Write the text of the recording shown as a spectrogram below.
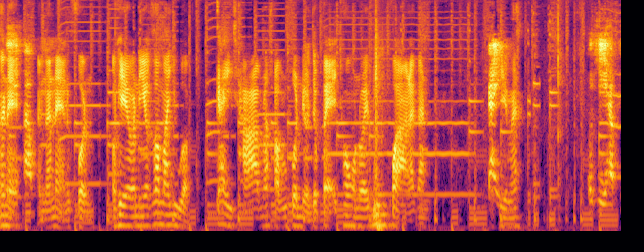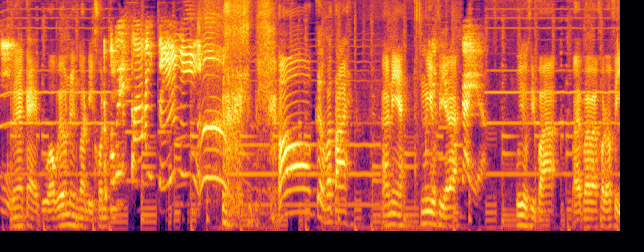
นั่นแหละครับอันนั้นแหละทุกคน โอเค วันนี้ก็มาอยู่กับ ไก่ชามนะครับทุกคนเดี๋ยวจะแปะช่องมันไว้มุมขวาแล้วกันไก่โอเคไหมโอเคครับพี่เรื่องไก่ดูเอาเวลหนึ่งก่อนดิคนก็ไม่ตายเจ๊นี่อ๋อเกิดมาตายอันนี้มึงอยู่สีอะไรไก่อะกูอยู่สีฟ้าไปไปไปคนละสี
